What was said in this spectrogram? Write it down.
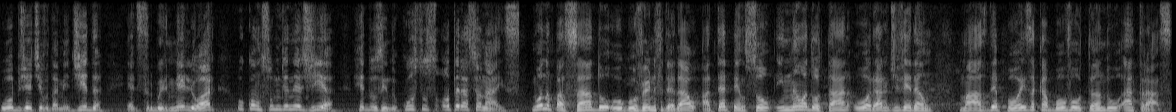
O objetivo da medida é distribuir melhor o consumo de energia, reduzindo custos operacionais. No ano passado, o governo federal até pensou em não adotar o horário de verão, mas depois acabou voltando atrás.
